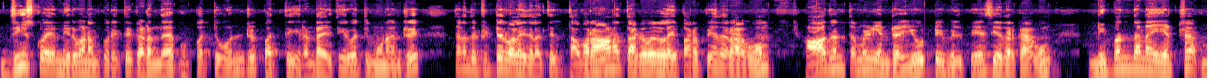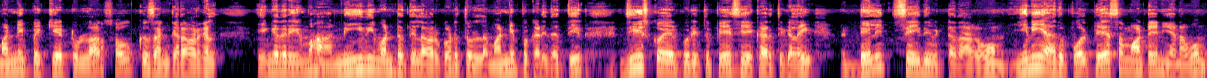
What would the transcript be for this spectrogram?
ஜி ஸ்கொயர் நிறுவனம் குறித்து கடந்த முப்பத்தி ஒன்று பத்து இரண்டாயிரத்தி இருபத்தி மூணு அன்று தனது ட்விட்டர் வலைதளத்தில் தவறான தகவல்களை பரப்பியதற்காகவும் ஆதன் தமிழ் என்ற யூடியூபில் பேசியதற்காகவும் நிபந்தனையற்ற மன்னிப்பை கேட்டுள்ளார் சவுக்கு சங்கர் அவர்கள். எங்கே தெரியுமா? நீதிமன்றத்தில் அவர் கொடுத்துள்ள மன்னிப்பு கடிதத்தில் ஜி ஸ்கொயர் குறித்து பேசிய கருத்துக்களை டெலிட் செய்துவிட்டதாகவும் இனி அதுபோல் பேச மாட்டேன் எனவும்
